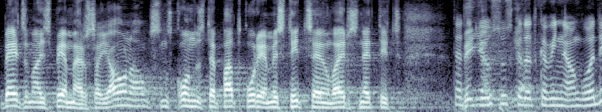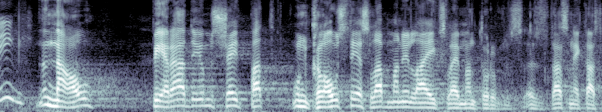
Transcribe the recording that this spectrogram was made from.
Beidzamais piemērs ar jaunaugsnes kundzes tepat, kuriem es ticēju un vairs neticu. Tad Viņa- jūs uzskatāt, ka viņi nav godīgi? Nav pierādījums šeit pat, un klausties, labi, man ir laiks, lai man tur tas nekas.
